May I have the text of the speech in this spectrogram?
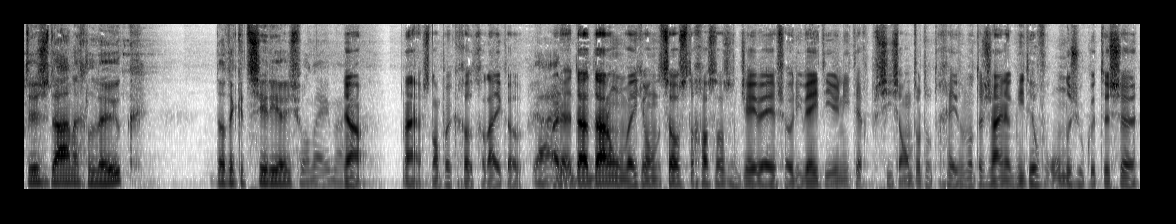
dusdanig leuk dat ik het serieus wil nemen. Ja, nou ja, snap ik. Groot gelijk ook. Ja, Maar da- daarom, weet je, want zelfs de gasten als een JW of zo, die weten hier niet echt precies antwoord op te geven. Omdat er zijn ook niet heel veel onderzoeken tussen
